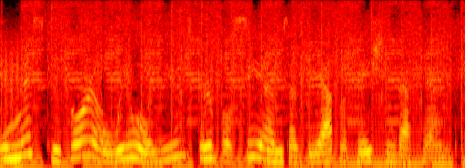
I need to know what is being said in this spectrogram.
in this tutorial we will use Drupal CMS as the application backend.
